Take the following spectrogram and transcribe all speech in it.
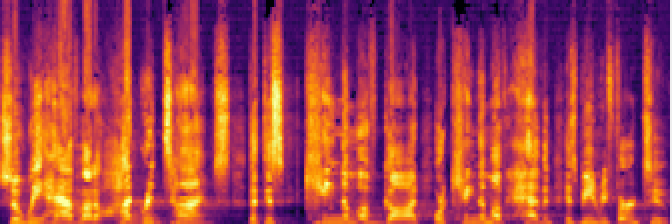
So we have about a hundred times that this kingdom of God or kingdom of heaven is being referred to.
